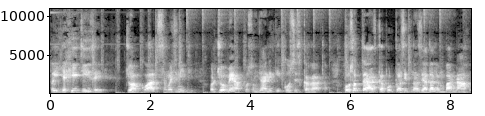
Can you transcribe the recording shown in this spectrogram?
तो यही चीज़ है जो आपको आज समझनी थी, और जो मैं आपको समझाने की कोशिश कर रहा था। हो सकता है आज का पॉडकास्ट इतना ज़्यादा लंबा ना हो,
